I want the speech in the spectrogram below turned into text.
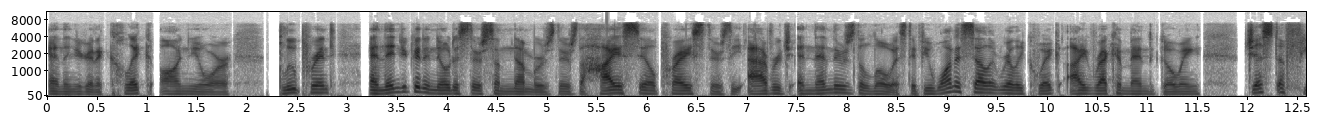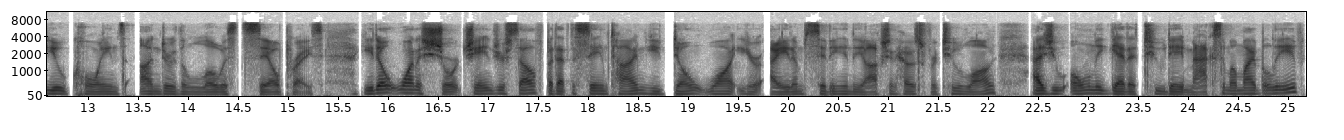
and then you're going to click on your blueprint and then you're going to notice there's some numbers. There's the highest sale price there's the average and then there's the lowest. If you want to sell it really quick i recommend going just a few coins under the lowest sale price. You don't want to shortchange yourself but at the same time you don't want your item sitting in the auction house for too long as you only get a two day maximum i believe.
